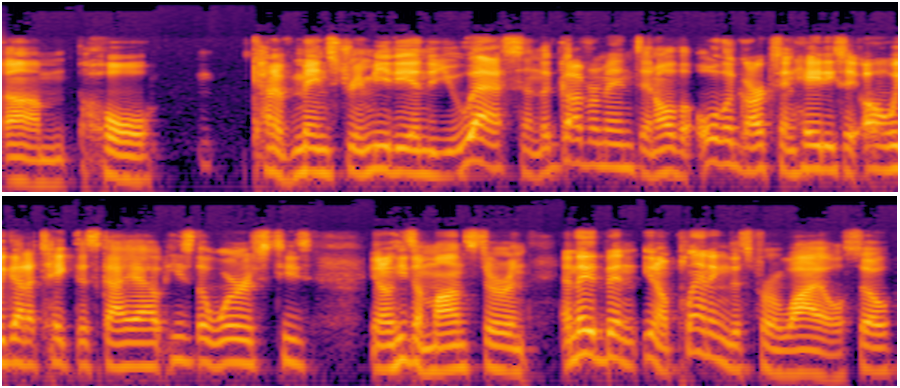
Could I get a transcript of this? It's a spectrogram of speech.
um, whole kind of mainstream media in the U.S. and the government and all the oligarchs in Haiti say, "Oh, we got to take this guy out. He's the worst. He's, you know, he's a monster." And and they had been, you know, planning this for a while. So,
